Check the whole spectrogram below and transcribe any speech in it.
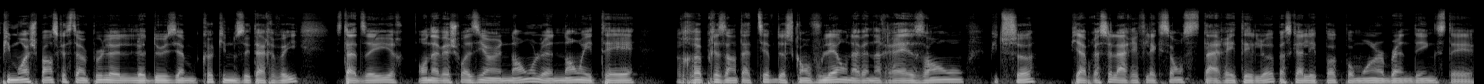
Puis moi, je pense que c'était un peu le, deuxième cas qui nous est arrivé. C'est-à-dire, on avait choisi un nom. Le nom était représentatif de ce qu'on voulait, on avait une raison, puis tout ça. Puis après ça, la réflexion s'est arrêtée là, parce qu'à l'époque, pour moi, un branding, c'était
